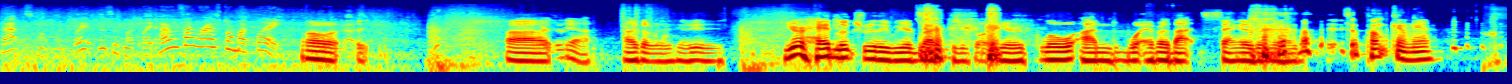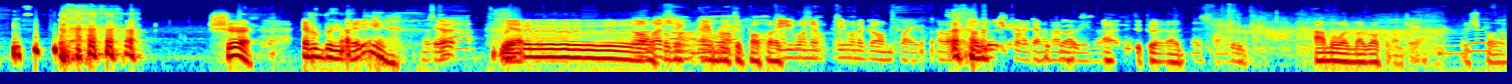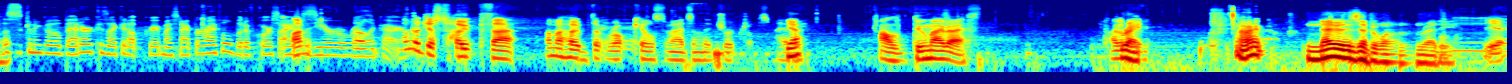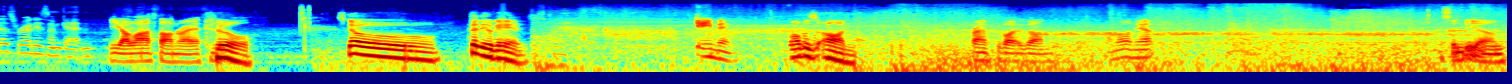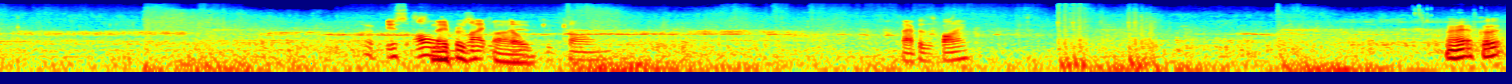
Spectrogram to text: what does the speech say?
That's not my plate. This is my plate. How is that rest on my plate? Oh, God. uh, yeah, I got really confused. Your head looks really weird, Brad, because you've got your glow and whatever that thing is on your head. It's a pumpkin, yeah. Sure. Everybody ready? Let's Yeah. do it. Yeah. Wait, wait, wait, wait, wait, wait, wait, wait. Oh, I actually, probably- no, I I need to pop got- Do you want to? Do you want to go on plate? Oh, I was you probably don't have ammo either. I need to put a, ammo in my rocket launcher. I Which really probably thought this was gonna go better because I could upgrade my sniper rifle, but of course I have I'm- zero relic iron. I'm gonna just hope that. I'm gonna hope that Rock kills some ads and that Drip drops some heavy. Yeah. I'll do my best. I right. All right. Now is everyone ready? Yep. Yeah, as ready as I'm getting. Your last on race. Cool. Let's go. Video games. Gaming. What was on? Francis light is on. I'm on, yeah. Cindy on. It's on Snipers at like five. Donkey Kong. Snipers are spawning. All right, I've got it.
